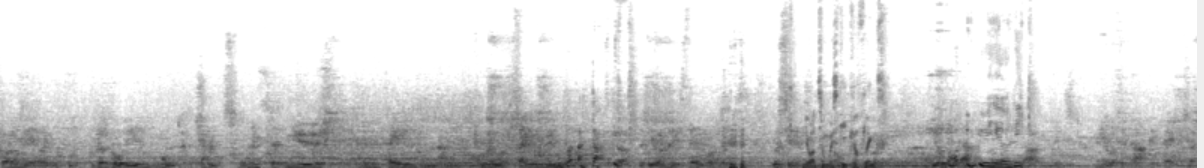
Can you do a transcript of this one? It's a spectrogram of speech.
from uh, like Gregorian monk chants that we use at the time when we were singing. But And that's that's the deal next time. You want some whiskey cufflinks? if you look at when you look at the architecture,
